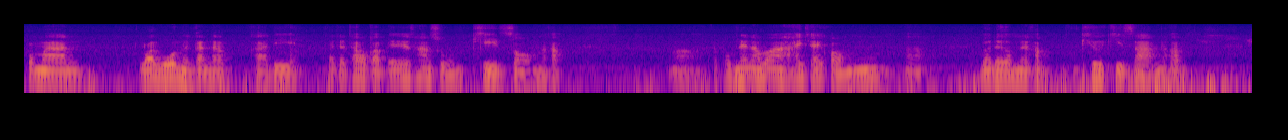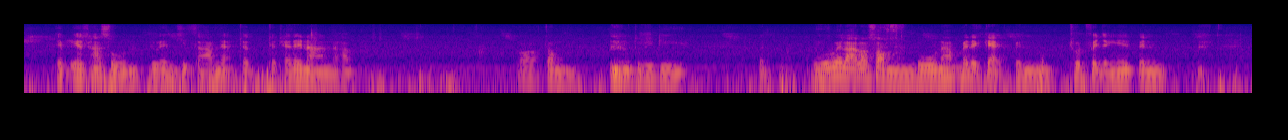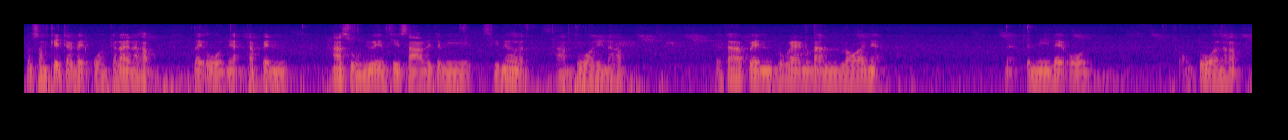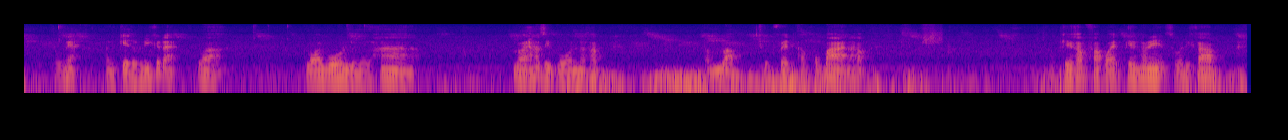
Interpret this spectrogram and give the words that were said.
ประมาณร้อยโวลต์เหมือนกันนะครับ ขาดีก็จะเท่ากับ SS50 ขีด2นะครับแต่ผมแนะนำว่าให้ใช้ของอเบอร์เดิมนะครับ คือขีด3นะครับ FS 5 0 UM ขีด3เนี่ยจะจะใช้ได้นานนะครับ ก็ต้องดูดีๆ หรือเวลาเราส่องดูนะไม่ได้แกะเป็นชุดเฟดอย่างนี้เป็นเราสังเกตจากไดโอดก็ได้นะครับ ไดโอดเนี่ยถ้าเป็น 50 UM ขีด3เนี่ยจะมีซีเนอร์3ตัวนี้นะครับ แต่ถ้าเป็นพวกแรงดันร้อยเนี่ยเนี่ยจะมีไดโอดสองตัวนะครับ ตรงเนี้ยสังเกตตรงนี้ก็ได้ว่าร้อยโวลต์หรือห้าร้อยห้าสิบโวลต์นะครับสำหรับชุดเฟดอะโคบ้านะครับ โอเคครับ ฝากไว้เพียงเท่านี้ สวัสดีครับ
